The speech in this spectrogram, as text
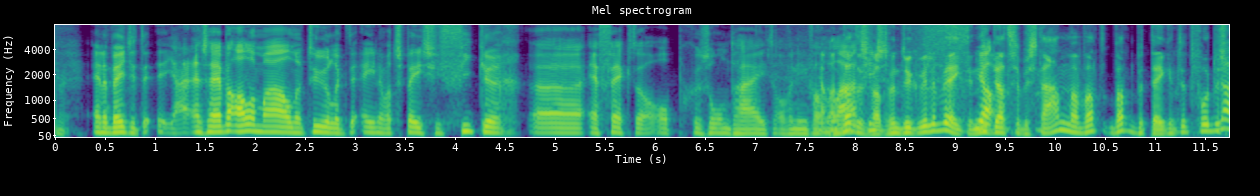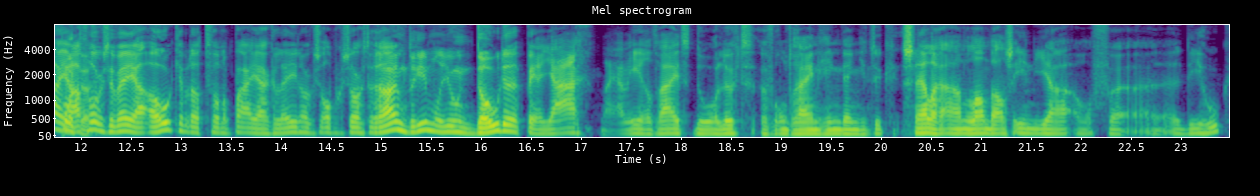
Nee. En een beetje, te- ja, en ze hebben allemaal natuurlijk de ene wat specifieker eh, effecten op gezondheid of in ieder geval Ja, maar relaties. dat is wat we natuurlijk willen weten. Ja. Niet dat ze bestaan, maar wat, wat betekent het voor de nou sporter? ja, volgens de WHO, ik heb dat van een paar jaar geleden nog eens opgezocht, ruim 3 miljoen doden per jaar. Nou ja, wereldwijd door luchtverontreiniging denk je natuurlijk sneller aan landen als India of eh, die hoek.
